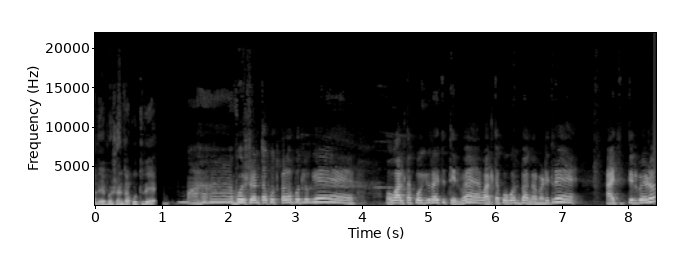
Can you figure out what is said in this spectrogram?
ಅಲ್ಲೇ ಬಸ್ ಅಂತ ಕೂತಿದೆ. ಬಸ್ ಸ್ಟ್ಯಾಂಡ್ ತಗ ಕೂತ್ಕೊಳ್ಳೋ ಬದಲಿಗೆ ವಾಲ್ಟಕ್ಕೆ ಹೋಗಿದ್ರೆ ಆಯ್ತಿತ್ತಿಲ್ವೇ ವಾಲ್ಟಕ್ಕೆ ಹೋಗೊಂದು ಭಂಗ ಮಾಡಿದ್ರೆ ಆಯ್ತಿತ್ತಿಲ್ವೇಳು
